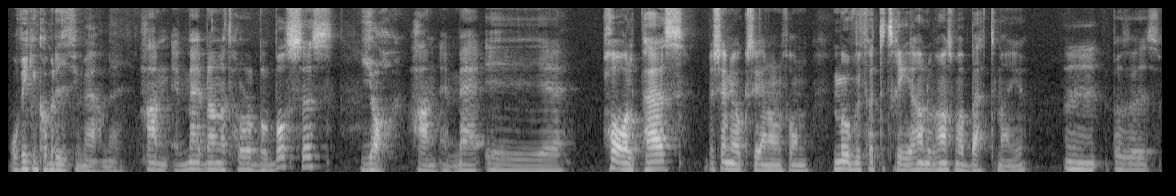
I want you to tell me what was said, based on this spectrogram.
och vilken komedifilm är han med? Han är med bland annat Horrible Bosses. Ja. Han är med i eh, Hall Pass. Det känner jag också igen honom från. Movie 43. Han var han som var Batman ju. Mm, precis.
